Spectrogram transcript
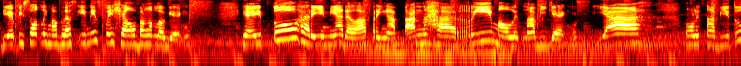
di episode 15 ini spesial banget loh gengs. Yaitu hari ini adalah peringatan Hari Maulid Nabi gengs. Ya, Maulid Nabi itu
